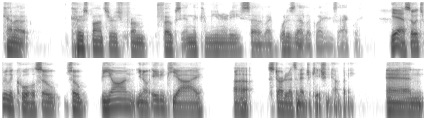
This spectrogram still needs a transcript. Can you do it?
kind of co-sponsors from folks in the community. So like what does that look like exactly? Yeah, so it's really cool. So so beyond, you know, ADPI uh, started as an education company. And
